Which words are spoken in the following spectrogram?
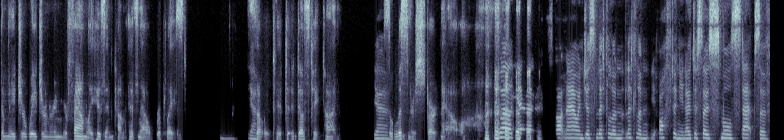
the major wage earner in your family, his income is now replaced. Mm-hmm. Yeah. So it, it, it does take time. Yeah. So listeners start now. well, yeah, start now and just little and little and often, you know, just those small steps of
